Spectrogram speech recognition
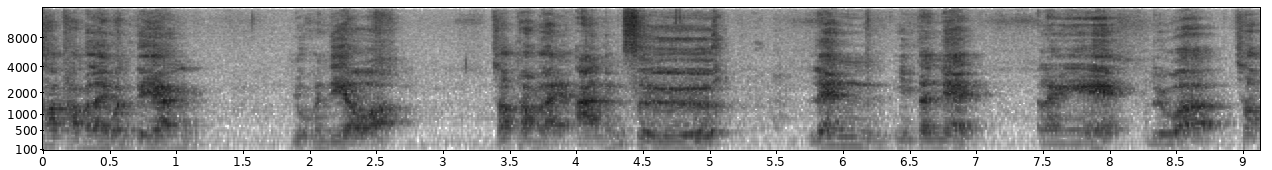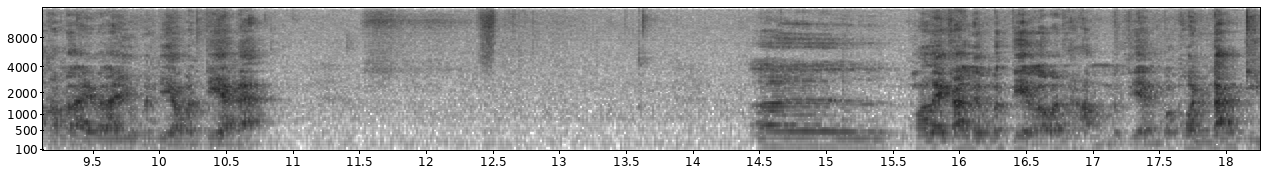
ชอบทำอะไรบนเตียง อยู่คนเดียวอะ ชอบทำอะไรอ่านหนังสือ เล่นอินเทอร์เน็ตอะไรอย่างเงี้ยหรือว่าชอบทำอะไรเวลาอยู่คนเดียวบนเตียงอะเออเพราะรายการเรื่องบนเตียงเราก็ถามบนเตียงบางคนนั่งกิน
